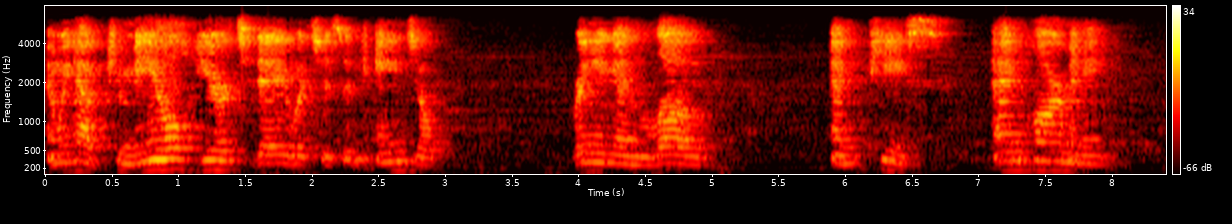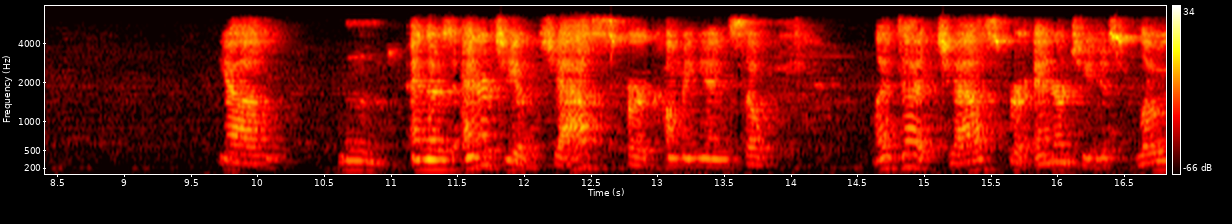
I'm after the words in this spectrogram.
And we have Camille here today, which is an angel, bringing in love and peace and harmony. Yeah. Mm. And there's energy of Jasper coming in, so let that Jasper energy just flow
